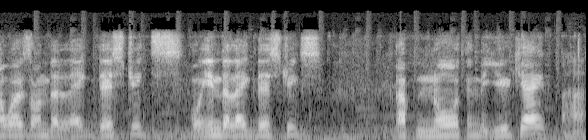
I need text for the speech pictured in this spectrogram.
I was on the Lake Districts or in the Lake Districts up north in the UK. Uh huh.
